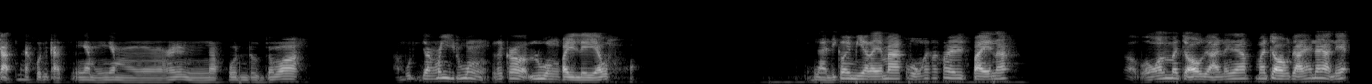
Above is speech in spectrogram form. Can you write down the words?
กัดนะคนกัดแงมแงมนะคนถูกจังว่าบามุดยังไม่ร่วงแล้วก็ร่วงไปแล้วด่านนี้ก็ไม่มีอะไรมากผมค่อยๆไปนะ ก็หวังว่ามันจะออกด่านนี้นะมันจะออกด่านให้ได้ด่านเนี้ย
